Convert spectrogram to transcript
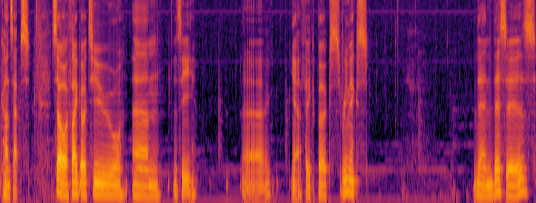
concepts. So if I go to, um, let's see, uh, yeah, fakebooks remix, then this is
